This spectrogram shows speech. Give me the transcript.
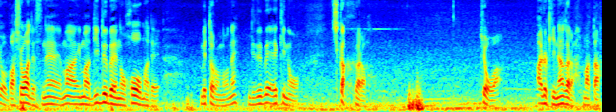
今日場所はですね、まあ、今ディドゥベの方までメトロのねディドゥベ駅の近くから今日は歩きながらまた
